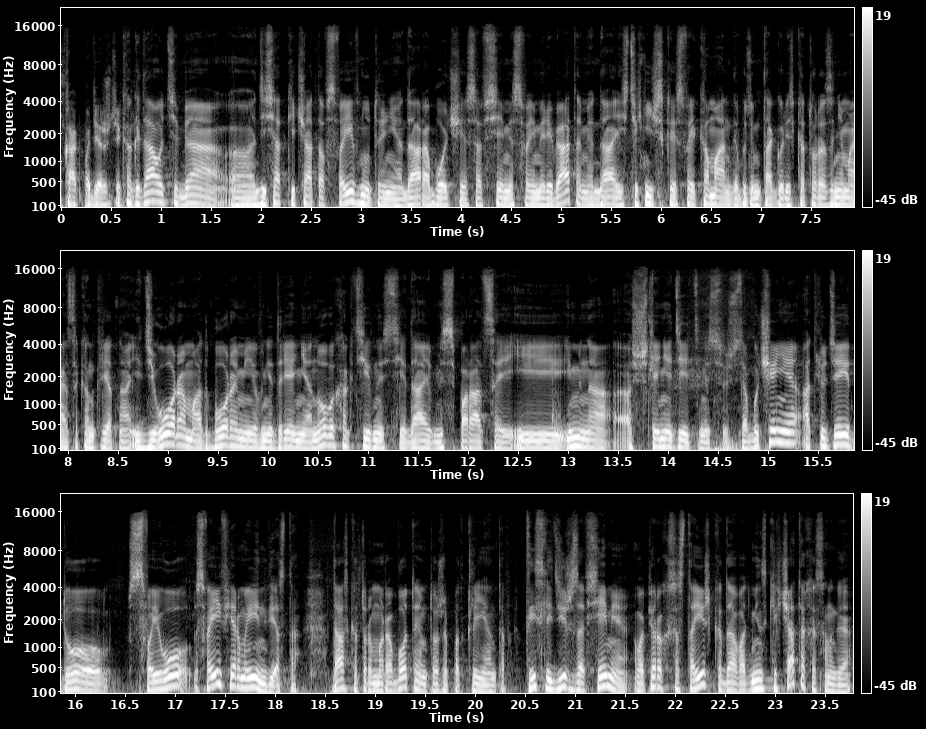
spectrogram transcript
Как поддерживаете? Когда у тебя э, десятки чатов свои внутренние, да, рабочие со всеми своими ребятами, да, из технической своей команды, будем так говорить, которая занимается конкретно идиором, отборами, внедрением новых активностей, да, и сепарацией, и именно осуществление деятельности, то есть обучение от людей до своего, своей фермы и инвеста, да, с которым мы работаем тоже под клиентов. Ты следишь за всеми, во-первых, состоишь, когда в админских чатах СНГ,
